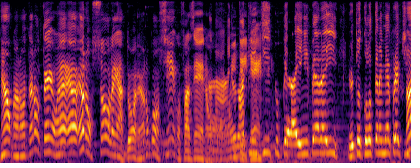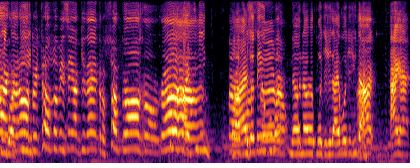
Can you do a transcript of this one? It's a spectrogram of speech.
Não, garoto, eu não tenho. é, Eu, eu não sou lenhador, eu não consigo fazer um. Ah, eu não acredito! Peraí, peraí! Eu tô colocando a minha crafting table garoto, aqui! entrou um zumbizinho aqui dentro! Socorro! Como Ah, assim? Não ah, eu só tenho uma. Não, não, eu vou te ajudar, eu vou te ajudar. Ai, ai, ai,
